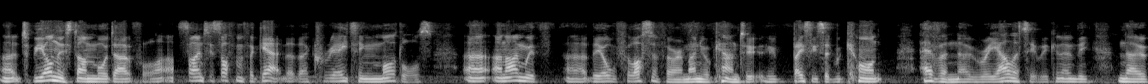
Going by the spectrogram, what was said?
Uh, to be honest, I'm more doubtful. Uh, scientists often forget that they're creating models, uh, and I'm with uh, the old philosopher Immanuel Kant, who, who basically said we can't ever know reality. We can only know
